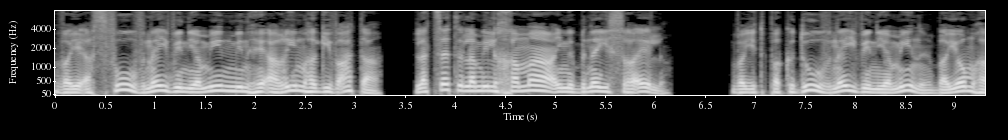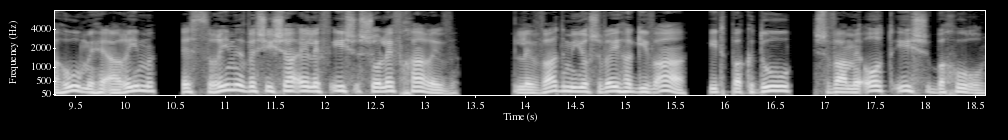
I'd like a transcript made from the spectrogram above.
ויאספו בני בנימין מן הערים הגבעתה, לצאת למלחמה עם בני ישראל. ויתפקדו בני בנימין ביום ההוא מהערים עשרים ושישה אלף איש שולף חרב. לבד מיושבי הגבעה התפקדו שבע מאות איש בחור.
